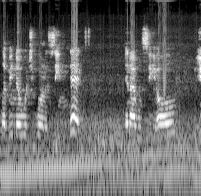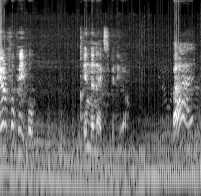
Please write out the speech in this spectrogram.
Let me know what you want to see next. And I will see all beautiful people in the next video. Bye!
